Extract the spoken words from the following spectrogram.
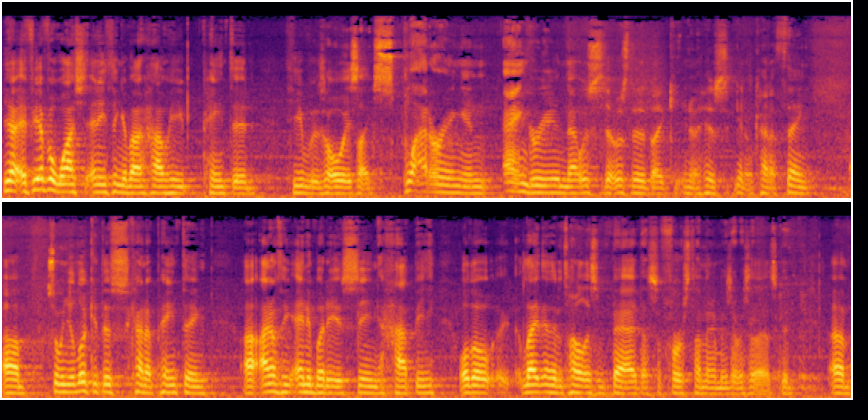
Yeah, if you ever watched anything about how he painted, he was always like splattering and angry, and that was that was the like you know his you know kind of thing. Um, so when you look at this kind of painting, uh, I don't think anybody is seeing happy. Although Lightning in the Tunnel isn't bad. That's the first time anybody's ever said that. That's good. Um,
